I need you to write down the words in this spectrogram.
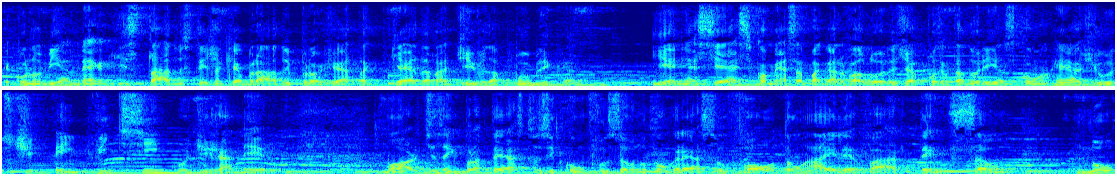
Economia nega que Estado esteja quebrado e projeta queda na dívida pública. INSS começa a pagar valores de aposentadorias com reajuste em 25 de janeiro. Mortes em protestos e confusão no Congresso voltam a elevar tensão no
